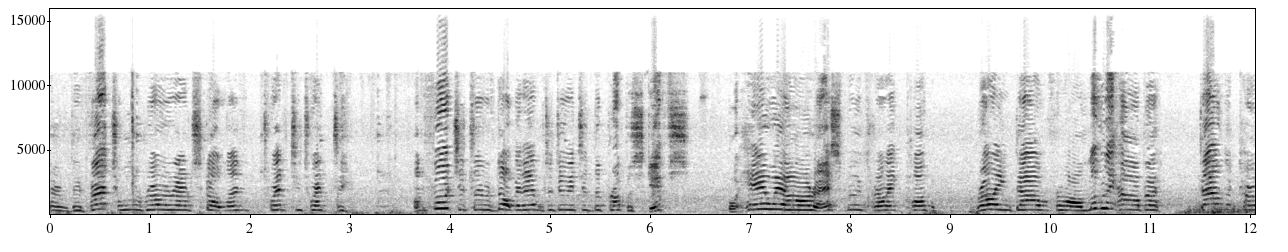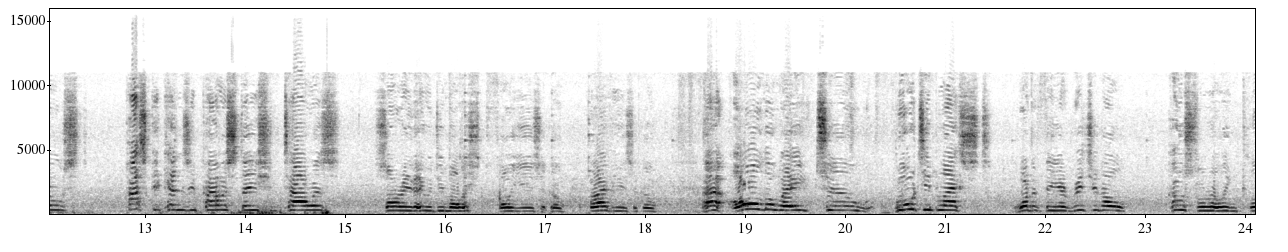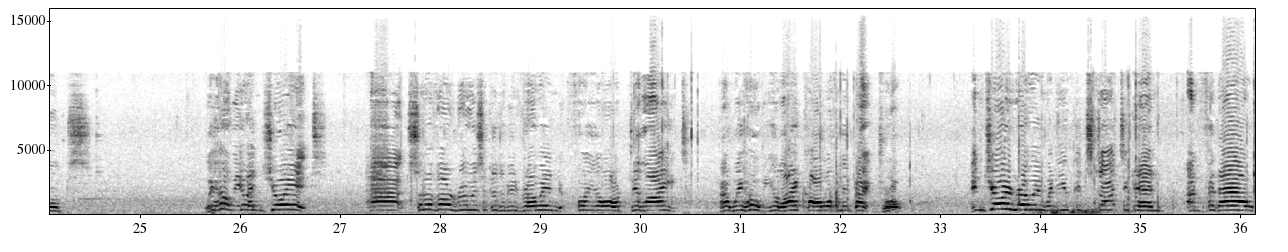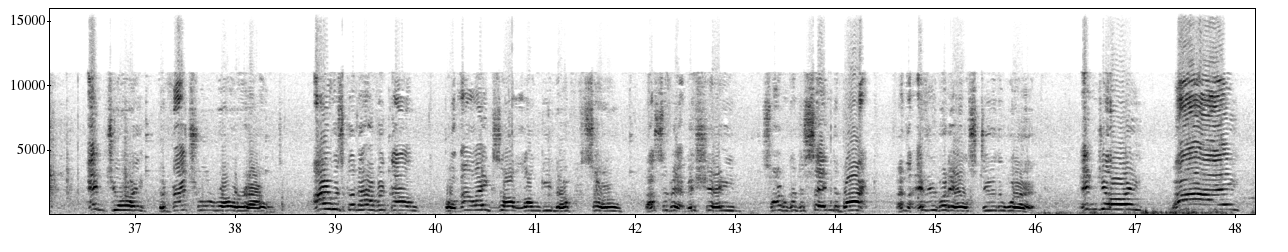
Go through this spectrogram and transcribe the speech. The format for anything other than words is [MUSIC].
to the virtual Row Around Scotland 2020. Unfortunately we've not been able to do it in the proper skiffs, but here we are at Eskmuthe Rowing Club, rowing down from our lovely harbour, down the coast, past Cockenzie Power Station towers, sorry they were demolished four years ago, five years ago, uh, all the way to Boatie Blest, one of the original coastal rowing clubs. We hope you enjoy it. Some of our rowers are going to be rowing for your delight, and we hope you like our lovely backdrop. Enjoy rowing when you can start again, and for now, enjoy the virtual row around. I was going to have a go, but my legs aren't long enough, so that's a bit of a shame. So I'm going to sit in the back and let everybody else do the work. Enjoy! Bye!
